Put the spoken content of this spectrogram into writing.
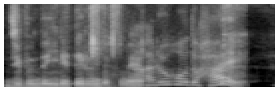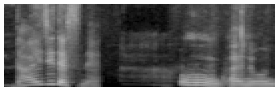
自分で入れてるんですね。なるほど、はい。大事ですね。うん、あの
